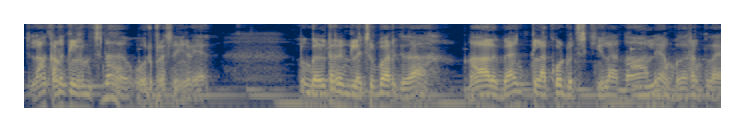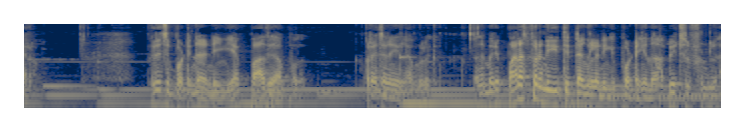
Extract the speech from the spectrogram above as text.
எல்லாம் கணக்கில் இருந்துச்சுன்னா ஒரு பிரச்சனையும் கிடையாது. உங்கள்கிட்ட ரெண்டு லட்ச ரூபா இருக்குதா? நாலு பேங்க்கில் அக்கௌண்ட் வச்சுருக்கீங்களா? நாலு ஐம்பதாயிரம் ஐம்பதாயிரம். பிரித்து போட்டிங்கன்னா நீங்கள் பாதுகாப்பு பிரச்சனை இல்லை உங்களுக்கு. அது மாதிரி பரஸ்பர நிதி திட்டங்களை நீங்கள் போட்டிங்கன்னா மியூச்சுவல் ஃபண்டில்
